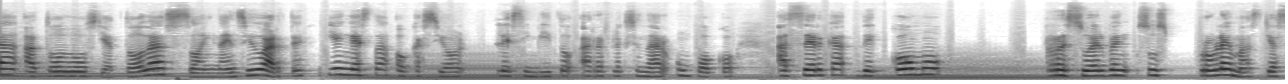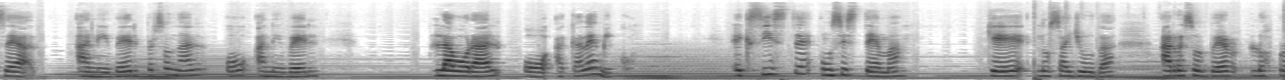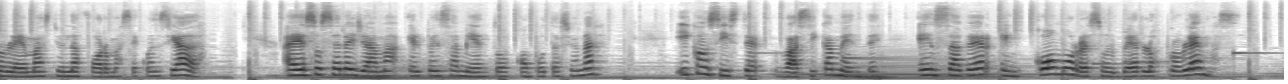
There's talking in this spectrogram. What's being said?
Hola a todos y a todas, soy Nancy Duarte y en esta ocasión les invito a reflexionar un poco acerca de cómo resuelven sus problemas, ya sea a nivel personal o a nivel laboral o académico. Existe un sistema que nos ayuda a resolver los problemas de una forma secuenciada. A eso se le llama el pensamiento computacional y consiste básicamente en saber en cómo resolver los problemas,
